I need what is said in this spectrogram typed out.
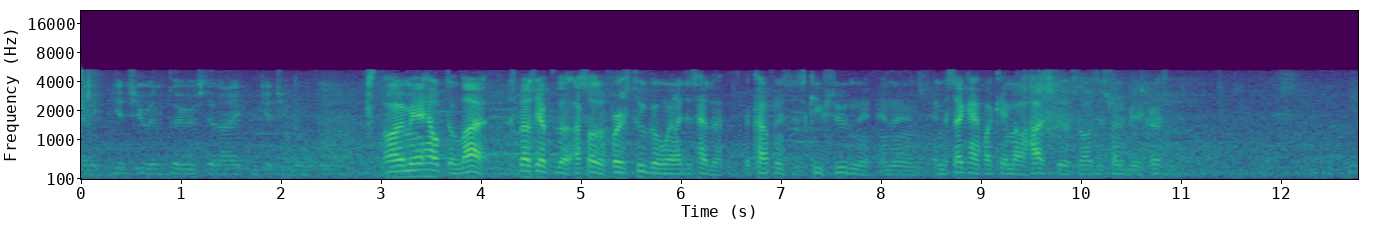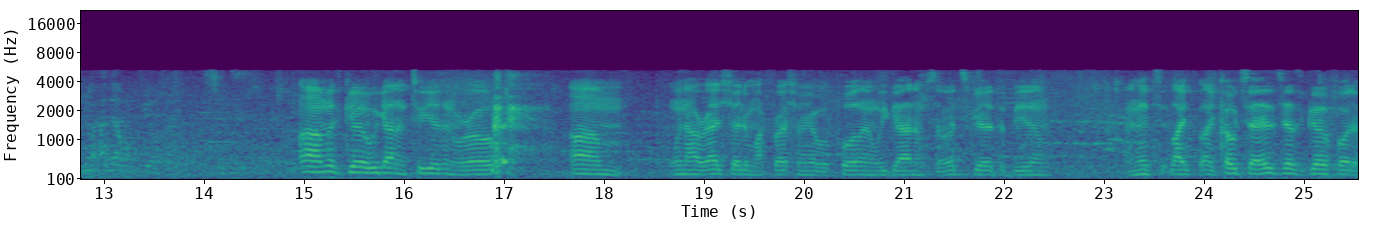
kind of get you enthused tonight and get you going? Oh, I mean, it helped a lot, especially after the, I saw the first two go in. I just had the, the confidence to just keep shooting it, and then in the second half, I came out hot still, so I was just trying to be aggressive. You know, how'd that one feel for seniors? Um, it's good. We got them two years in a row. Um, when I redshirted my freshman year with Pullen, we got them, so it's good to beat them. And it's like like Coach said, it's just good for the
